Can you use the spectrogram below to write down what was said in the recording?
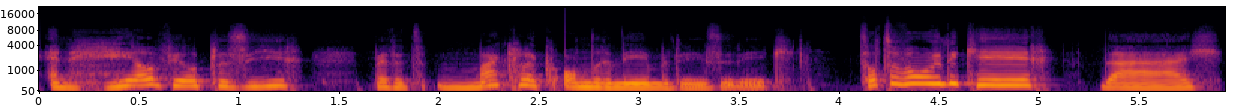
En heel veel plezier met het makkelijk ondernemen deze week. Tot de volgende keer. Dag.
